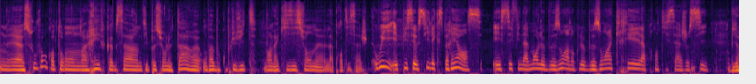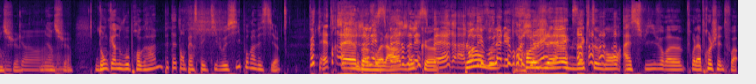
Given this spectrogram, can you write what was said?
Et euh, souvent, quand on arrive comme ça un petit peu sur le tard, euh, on va beaucoup plus vite dans l'acquisition de l'apprentissage. Oui, et puis c'est aussi l'expérience. Et c'est finalement le besoin. Donc le besoin crée l'apprentissage aussi. Bien Donc, sûr. euh, Bien sûr. Donc un nouveau programme, peut-être en perspective aussi pour investir. Peut-être. Eh je ben l'espère, voilà, je l'espère. Plein Rendez-vous de l'année prochaine. projets exactement à suivre pour la prochaine fois.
